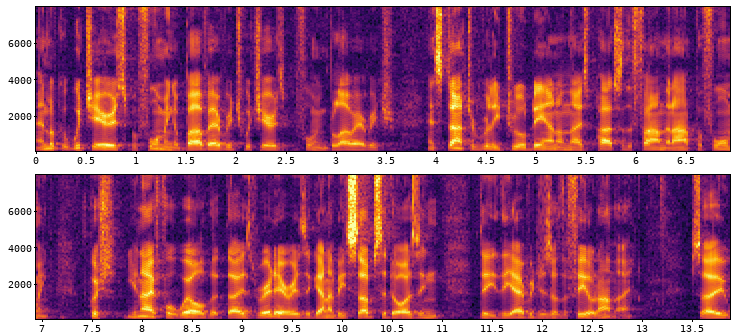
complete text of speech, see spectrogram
and look at which areas are performing above average, which areas are performing below average, and start to really drill down on those parts of the farm that aren't performing. Because you know full well that those red areas are going to be subsidising the, the averages of the field, aren't they? So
